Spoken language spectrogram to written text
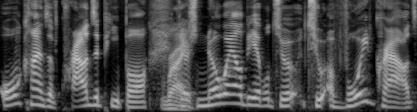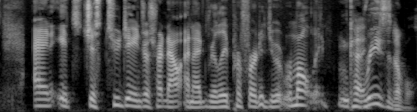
all kinds of crowds of people. Right. There's no way I'll be able to to avoid crowds. And it's just too dangerous right now. And I'd really prefer to do it remotely. Okay. Reasonable.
